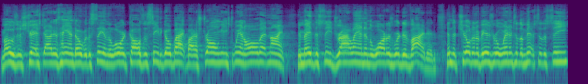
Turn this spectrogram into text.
Moses stretched out his hand over the sea, and the Lord caused the sea to go back by a strong east wind all that night and made the sea dry land, and the waters were divided. And the children of Israel went into the midst of the sea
